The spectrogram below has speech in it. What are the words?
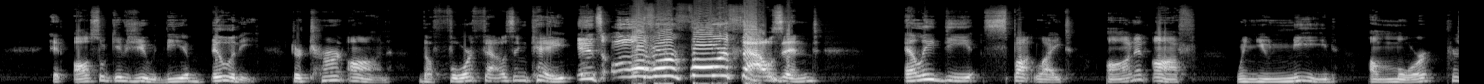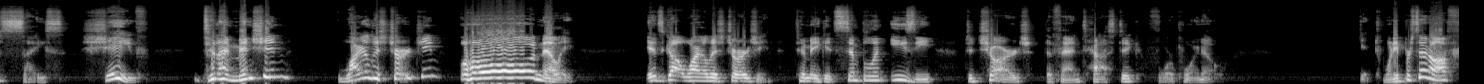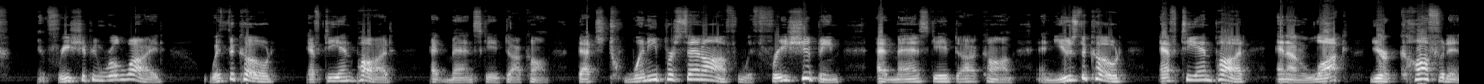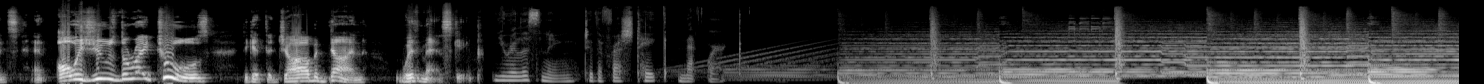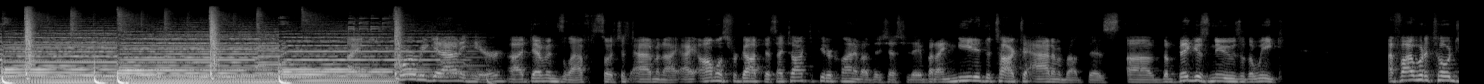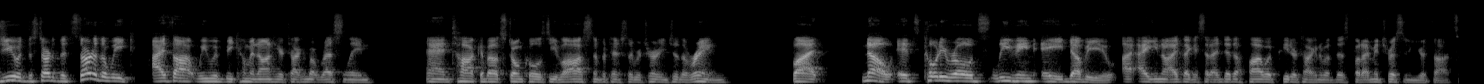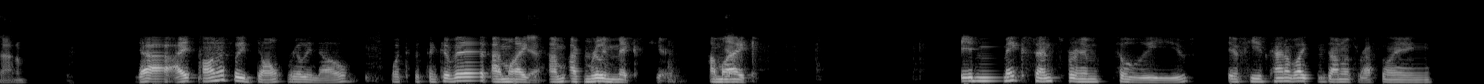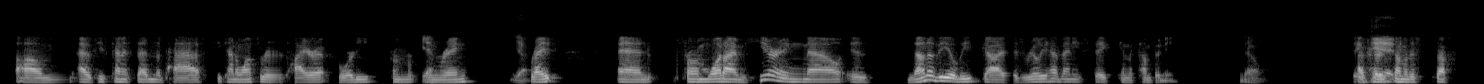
It also gives you the ability to turn on the 4000K, it's over 4000 LED spotlight on and off when you need a more precise shave. Did I mention wireless charging? Oh, Nelly. It's got wireless charging to make it simple and easy to charge the fantastic 4.0. Get 20% off and free shipping worldwide with the code FTNPOD at manscaped.com. That's 20% off with free shipping at manscaped.com and use the code FTNPOD and unlock your confidence and always use the right tools to get the job done with Manscaped. You are listening to the Fresh Take Network. Uh, Devin's left, so it's just Adam and I. I almost forgot this. I talked to Peter Klein about this yesterday, but I needed to talk to Adam about this. Uh, the biggest news of the week. If I would have told you at the start of the start of the week, I thought we would be coming on here talking about wrestling and talk about Stone Cold Steve Austin potentially returning to the ring, but no, it's Cody Rhodes leaving AEW. I, I you know, I, like I said, I did a pod with Peter talking about this, but I'm interested in your thoughts, Adam. Yeah, I honestly don't really know what to think of it. I'm like, Yeah. I'm I'm really mixed here. I'm Yeah. like, it makes sense for him to leave if he's kind of like done with wrestling. Um, as he's kind of said in the past, he kind of wants to retire at 40 from Yeah. in ring, Yeah. right? And from what I'm hearing now is none of the elite guys really have any stake in the company. No, they I've did. heard some of this stuff.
